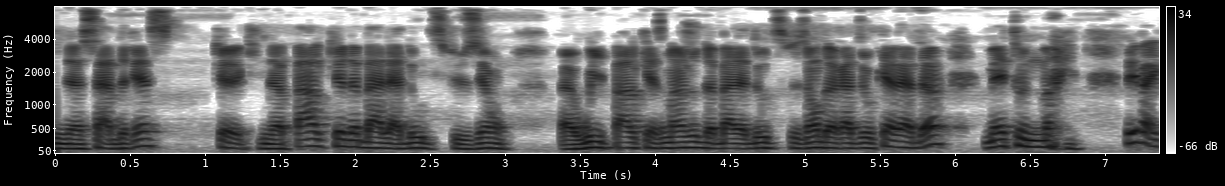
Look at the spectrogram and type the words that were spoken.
ne s'adresse que, qui ne parle que de balado diffusion. oui, ils parlent quasiment juste de balado diffusion de Radio Canada, mais tout de même.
